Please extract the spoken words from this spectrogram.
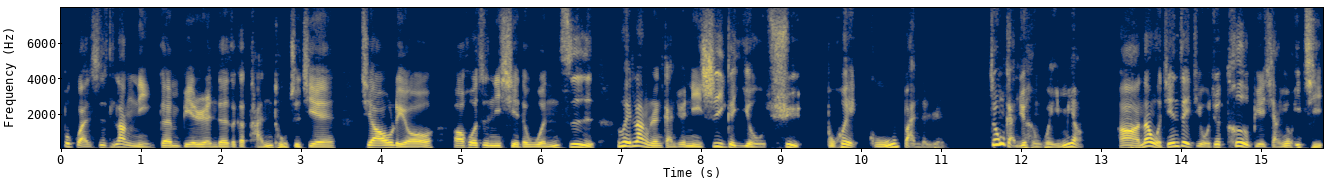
不管是让你跟别人的这个谈吐之间交流哦，或者你写的文字会让人感觉你是一个有趣、不会古板的人，这种感觉很微妙啊。那我今天这集我就特别想用一集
